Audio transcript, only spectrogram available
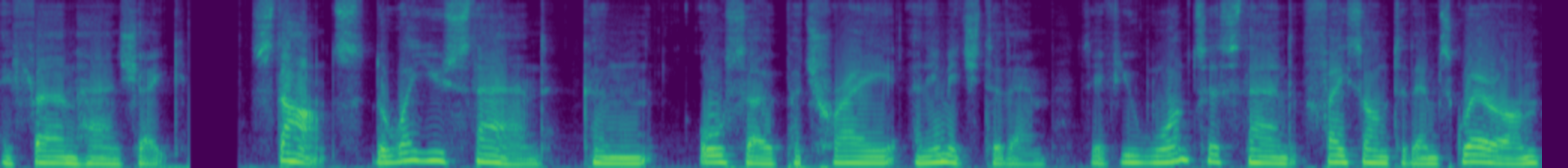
a firm handshake. Stance, the way you stand can also portray an image to them. So if you want to stand face on to them, square on,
